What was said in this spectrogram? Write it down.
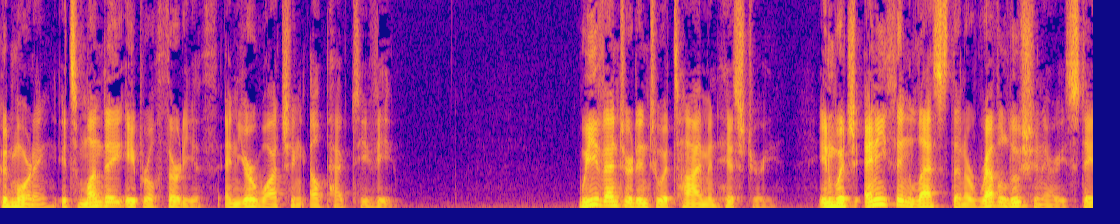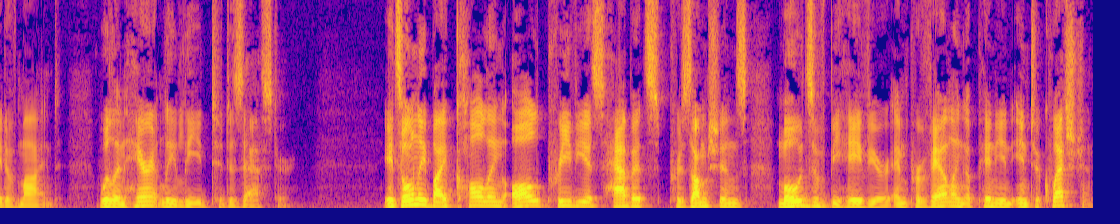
Good morning. It's Monday, April 30th, and you're watching LPAC TV. We've entered into a time in history in which anything less than a revolutionary state of mind will inherently lead to disaster. It's only by calling all previous habits, presumptions, modes of behavior, and prevailing opinion into question,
